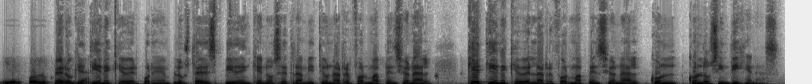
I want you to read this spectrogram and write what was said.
y del pueblo Pero ¿qué tiene que ver, por ejemplo, ustedes piden que no se tramite una reforma pensional? ¿Qué tiene que ver la reforma pensional con, con los indígenas?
